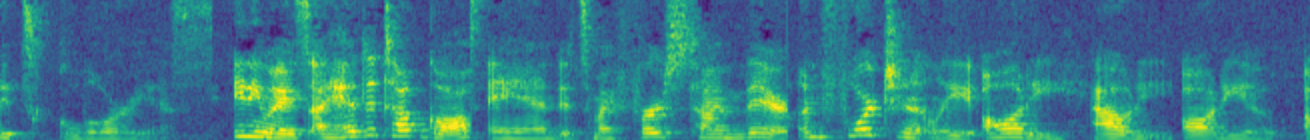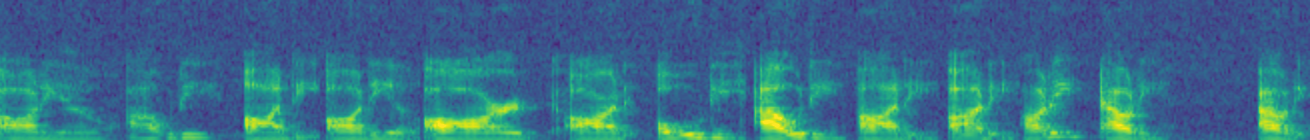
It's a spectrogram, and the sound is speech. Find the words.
It's glorious. Anyways, I head to Top Golf and it's my first time there. Unfortunately, Audi, Audi, audio, audio, Audi, Audi, audio, Audi, Audi, Audi, Audi, Audi, Audi, Audi, Audi, Audi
